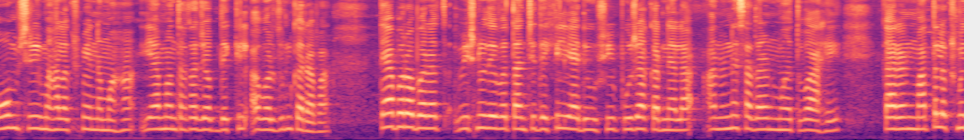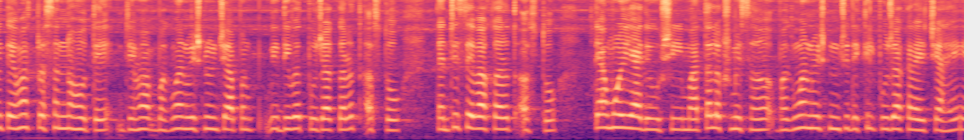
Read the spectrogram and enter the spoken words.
ओम श्री महालक्ष्मी नमः या मंत्राचा जप देखील आवर्जून करावा. त्याबरोबरच विष्णू देवतांची देखील या दिवशी पूजा करण्याला अनन्यसाधारण महत्त्व आहे. कारण माता लक्ष्मी तेव्हाच प्रसन्न होते जेव्हा भगवान विष्णूंची आपण विधिवत पूजा करत असतो त्यांची सेवा करत असतो. त्यामुळे या दिवशी माता लक्ष्मीसह भगवान विष्णूंची देखील पूजा करायची आहे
